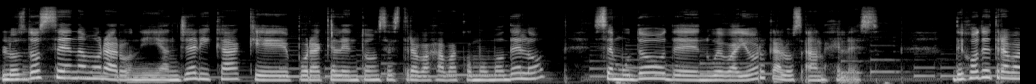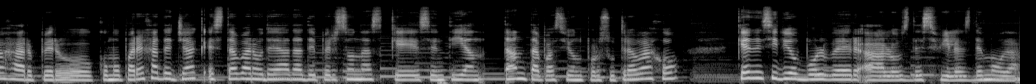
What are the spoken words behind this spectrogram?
Los dos se enamoraron y Angelica, que por aquel entonces trabajaba como modelo, se mudó de Nueva York a Los Ángeles. Dejó de trabajar, pero como pareja de Jack estaba rodeada de personas que sentían tanta pasión por su trabajo que decidió volver a los desfiles de moda.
